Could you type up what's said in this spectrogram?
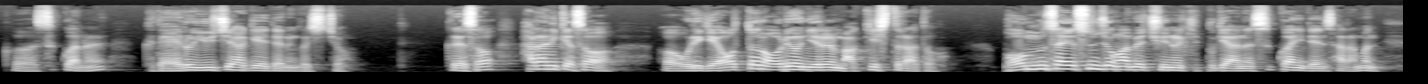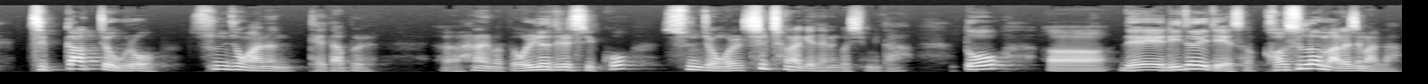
그 습관을 그대로 유지하게 되는 것이죠. 그래서 하나님께서 어, 우리에게 어떤 어려운 일을 맡기시더라도 범사에 순종하며 주인을 기쁘게 하는 습관이 된 사람은 즉각적으로 순종하는 대답을 어, 하나님 앞에 올려드릴 수 있고 순종을 실천하게 되는 것입니다. 또내 어, 리더에 대해서 거슬러 말하지 말라.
